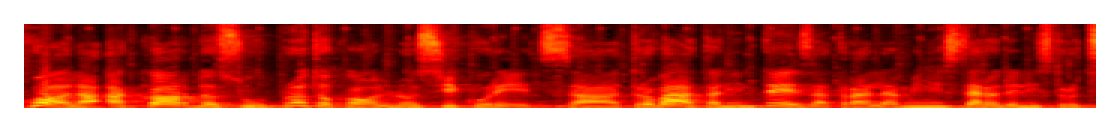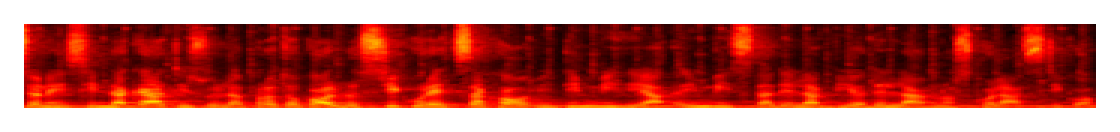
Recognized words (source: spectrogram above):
Scuola, accordo su protocollo sicurezza. Trovata l'intesa tra il Ministero dell'Istruzione e i sindacati sul protocollo sicurezza Covid in, via, in vista dell'avvio dell'anno scolastico.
